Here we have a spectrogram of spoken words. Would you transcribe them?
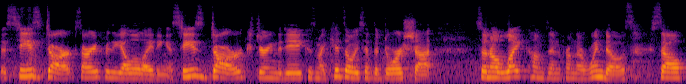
It stays dark. Sorry for the yellow lighting. It stays dark during the day because my kids always have the doors shut. So no light comes in from their windows. So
